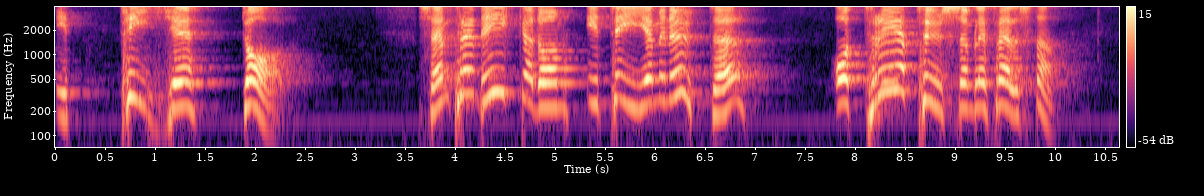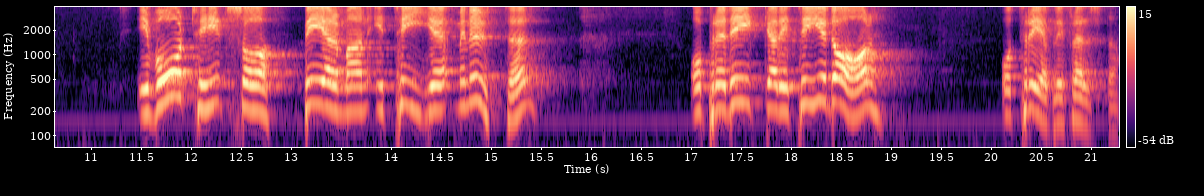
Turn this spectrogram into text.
i tio dagar. Sen predikade de i tio minuter och 3000 blev frälsta. I vår tid så ber man i tio minuter och predikar i tio dagar och tre blir frälsta.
